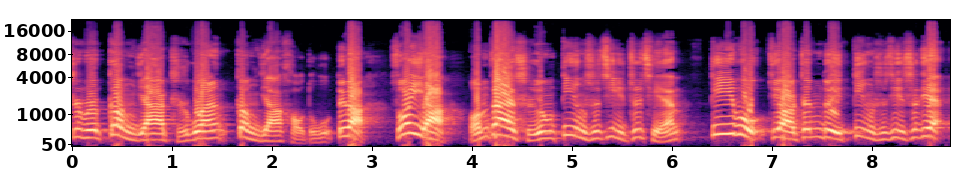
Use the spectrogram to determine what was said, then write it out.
是不是更加直观、更加好读，对吧？所以啊，我们在使用定时器之前。第一步就要针对定时器事件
